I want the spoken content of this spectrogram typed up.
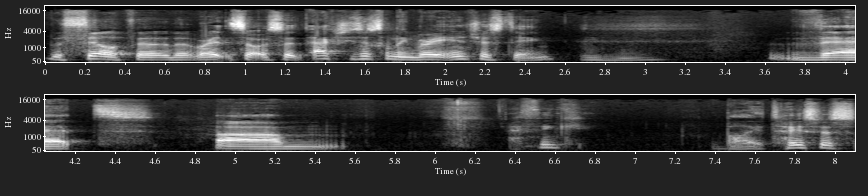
the silk, the, the, right? So, so it actually says something very interesting that um, I think Bali Taisus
